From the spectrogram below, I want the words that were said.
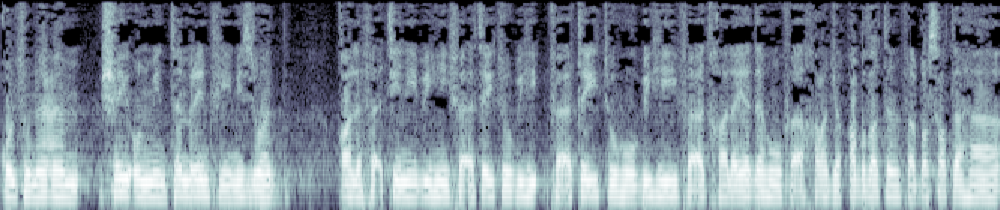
قلت نعم شيء من تمر في مزود. قال فأتني به فأتيت به فأتيته به فأدخل يده فأخرج قبضة فبسطها.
